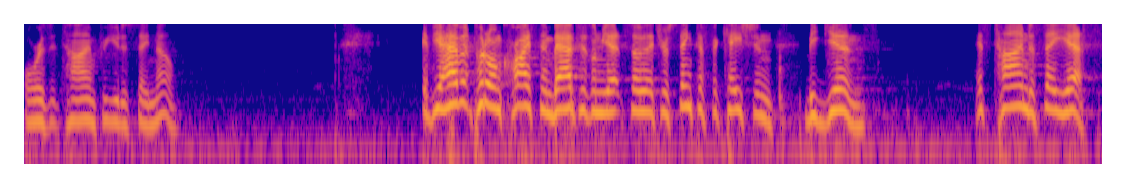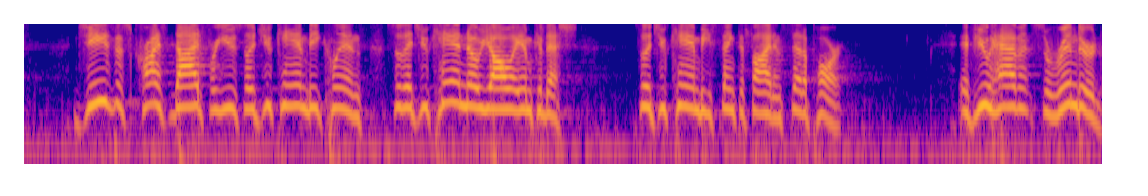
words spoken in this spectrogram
Or is it time for you to say no? If you haven't put on Christ in baptism yet so that your sanctification begins, it's time to say yes. Jesus Christ died for you so that you can be cleansed, so that you can know Yahweh M'Kaddesh, so that you can be sanctified and set apart. If you haven't surrendered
